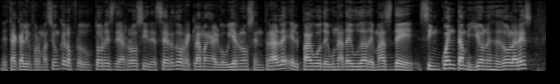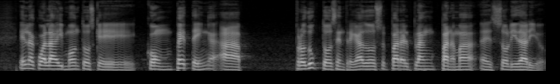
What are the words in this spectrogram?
Destaca la información que los productores de arroz y de cerdo reclaman al gobierno central el pago de una deuda de más de 50 millones de dólares, en la cual hay montos que competen a productos entregados para el Plan Panamá eh, Solidario.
